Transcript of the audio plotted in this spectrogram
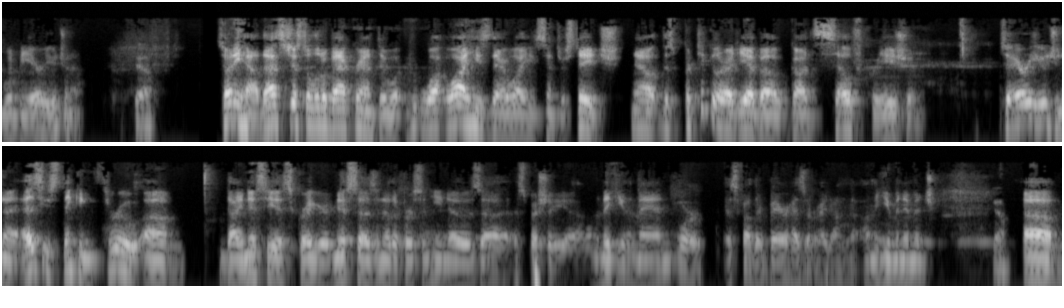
would be Eriugena. Yeah. So anyhow, that's just a little background to wh- why he's there, why he's center stage. Now, this particular idea about God's self creation. So Eriugena, as he's thinking through um, Dionysius, Gregory of Nyssa is another person he knows, uh, especially uh, on the Making of the Man, or as Father Behr has it right on the, on the Human Image. Yeah. Um,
